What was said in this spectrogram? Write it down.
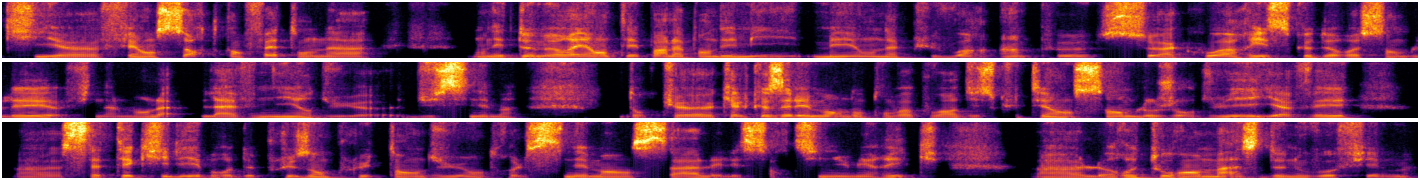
qui euh, fait en sorte qu'en fait, on a on est demeuré hanté par la pandémie, mais on a pu voir un peu ce à quoi risque de ressembler euh, finalement l'avenir du, cinéma. Donc, quelques éléments dont on va pouvoir discuter ensemble aujourd'hui. Il y avait cet équilibre de plus en plus tendu entre le cinéma en salle et les sorties numériques, le retour en masse de nouveaux films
